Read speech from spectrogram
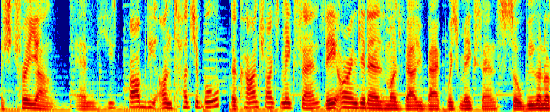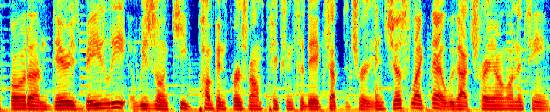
is Trae Young and he's probably untouchable. The contracts make sense. They aren't getting as much value back, which makes sense. So we're gonna throw them Darius Bazley, and we're just gonna keep pumping first round picks until they accept the trade. And just like that, we got Trae Young on the team.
